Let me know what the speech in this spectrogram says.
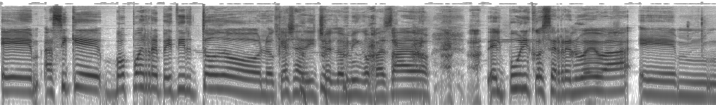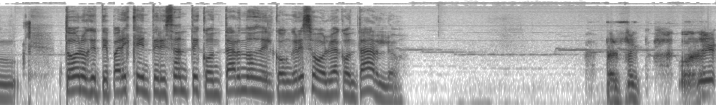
Eh, así que vos podés repetir todo lo que hayas dicho el domingo pasado. El público se renueva. eh, todo lo que te parezca interesante contarnos del Congreso, volvé a contarlo. Perfecto. Eh,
